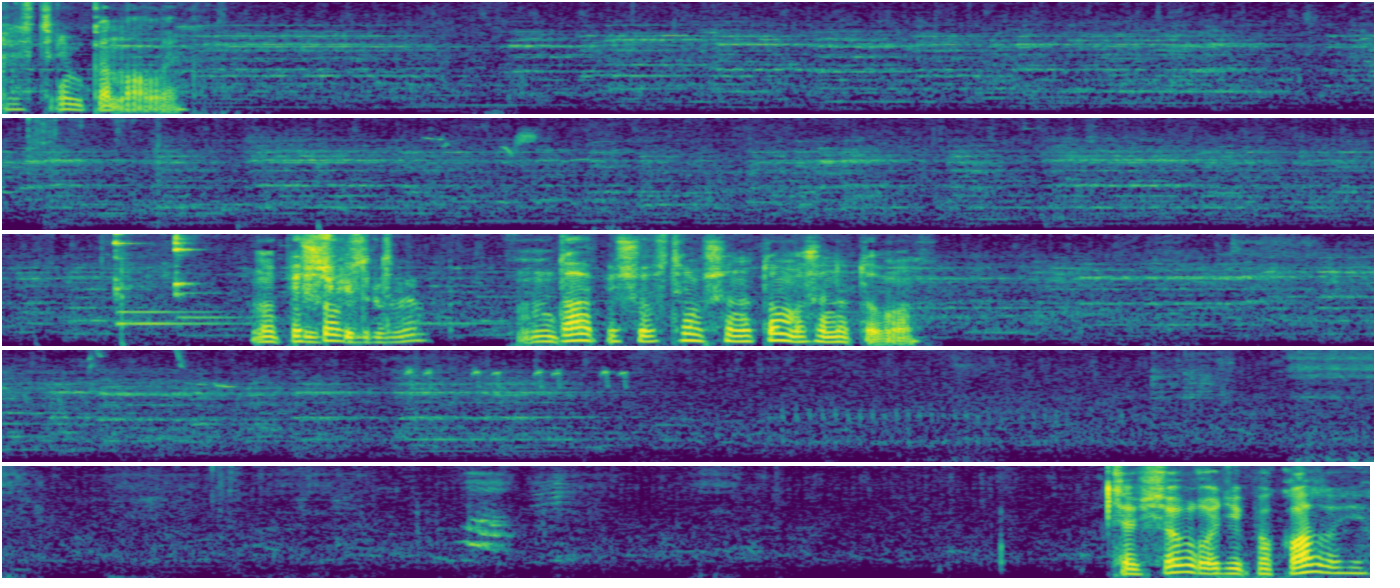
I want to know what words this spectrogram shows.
Рестрім канали. Ну, пішов. Пічки ст- зробив? М, Да, пішов стрім, що на тому, що на тому. Це все вроді показує.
